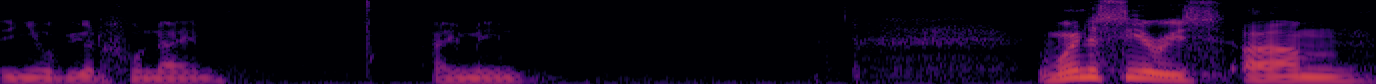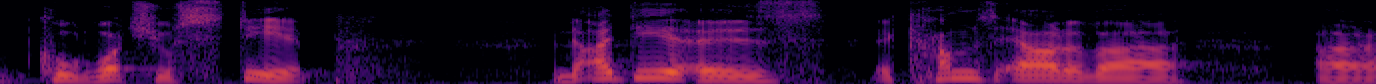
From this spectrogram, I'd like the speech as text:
in your beautiful name. Amen. We're in a series um, called Watch Your Step. And the idea is it comes out of a, uh,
